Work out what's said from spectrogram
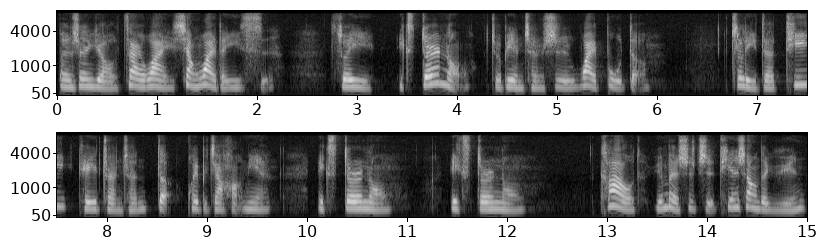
本身有在外、向外的意思，所以 external 就变成是外部的。这里的 t 可以转成的，会比较好念。external，external。cloud 原本是指天上的云，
